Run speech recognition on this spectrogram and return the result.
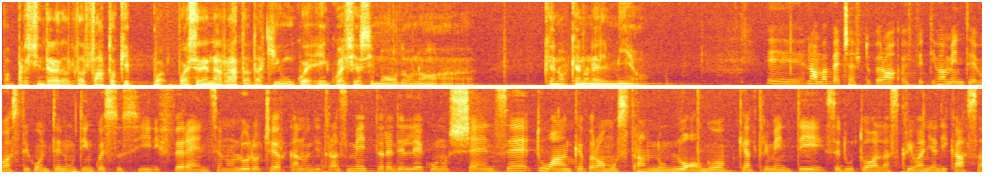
a prescindere dal, dal fatto che può, può, essere narrata da chiunque e in qualsiasi modo, no, che, no, che, non è il mio. Eh, no, vabbè, certo, però effettivamente i vostri contenuti in questo si differenziano. Loro cercano di trasmettere delle conoscenze, tu anche però mostrando un luogo che altrimenti seduto alla scrivania di casa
